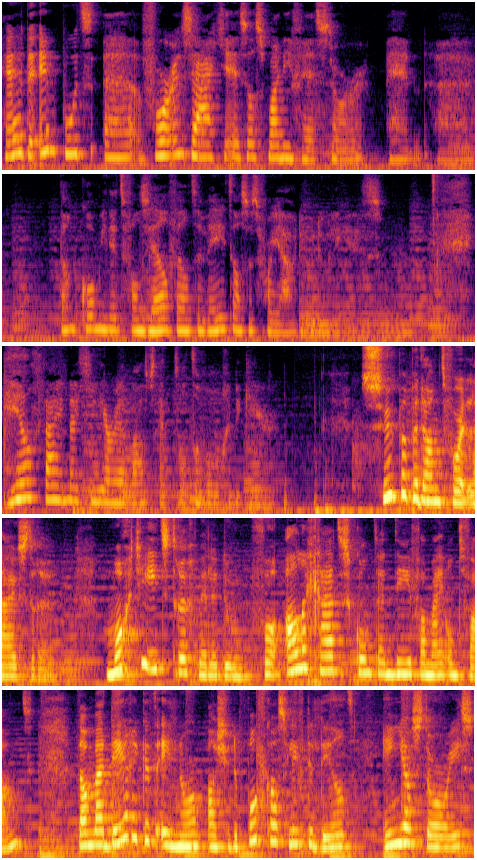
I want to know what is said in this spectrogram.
de input uh, voor een zaadje is als manifestor. En uh, dan kom je het vanzelf wel te weten als het voor jou de bedoeling is. Heel fijn dat je hier weer was en tot de volgende keer. Super bedankt voor het luisteren. Mocht je iets terug willen doen voor alle gratis content die je van mij ontvangt, dan waardeer ik het enorm als je de podcastliefde deelt in jouw stories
